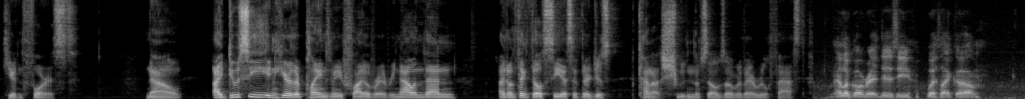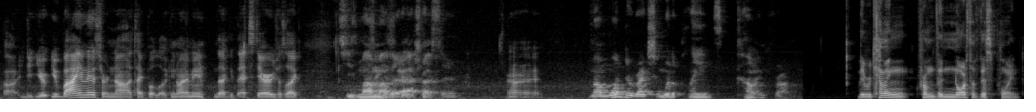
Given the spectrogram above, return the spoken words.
here and the forest. Now, I do see and hear their planes maybe fly over every now and then. I don't think they'll see us if they're just kind of shooting themselves over there real fast. I look over at Dizzy with like um uh, you you buying this or not type of look. You know what I mean? That that stare is just like She's my mother. I trust her. all right. Mom, what direction were the planes coming from? They were coming from the north of this point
